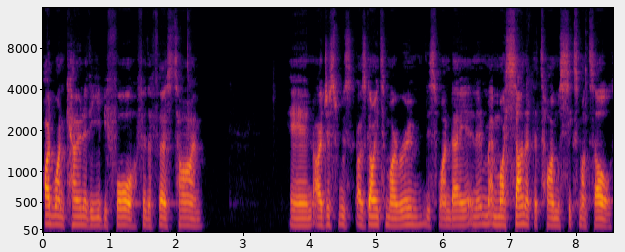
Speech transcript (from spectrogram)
I'd won Kona the year before for the first time. And I just was I was going to my room this one day, and, and my son at the time was six months old.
